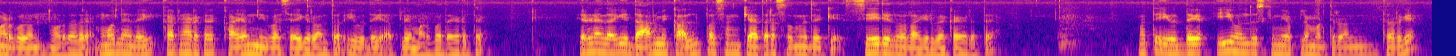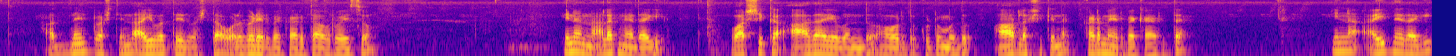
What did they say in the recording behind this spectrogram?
ಮಾಡ್ಬೋದು ಅಂತ ನೋಡೋದಾದರೆ, ಮೊದಲನೇದಾಗಿ ಕರ್ನಾಟಕದ ಕಾಯಂ ನಿವಾಸಿಯಾಗಿರುವಂಥವ್ರು ಈ ಹುದ್ದೆಗೆ ಅಪ್ಲೈ ಮಾಡ್ಬೋದಾಗಿರುತ್ತೆ. ಎರಡನೇದಾಗಿ ಧಾರ್ಮಿಕ ಅಲ್ಪಸಂಖ್ಯಾತರ ಸಮುದಾಯಕ್ಕೆ ಸೇರಿರೋರಾಗಿರಬೇಕಾಗಿರುತ್ತೆ. ಮತ್ತು ಈ ಹುದ್ದೆಗೆ ಈ ಒಂದು ಸ್ಕೀಮಿಗೆ ಅಪ್ಲೈ ಮಾಡ್ತಿರೋಂಥವ್ರಿಗೆ ಹದಿನೆಂಟು ವರ್ಷದಿಂದ ಐವತ್ತೈದು ವರ್ಷದ ಒಳಗಡೆ ಇರಬೇಕಾಗಿರುತ್ತೆ ಅವ್ರ ವಯಸ್ಸು. ಇನ್ನು ನಾಲ್ಕನೇದಾಗಿ ವಾರ್ಷಿಕ ಆದಾಯ ಬಂದು ಅವ್ರದ್ದು ಕುಟುಂಬದ್ದು ಆರು ಲಕ್ಷಕ್ಕಿಂತ ಕಡಿಮೆ ಇರಬೇಕಾಗಿರುತ್ತೆ ಇನ್ನು ಐದನೇದಾಗಿ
